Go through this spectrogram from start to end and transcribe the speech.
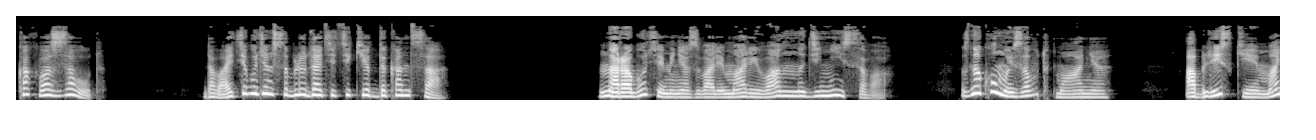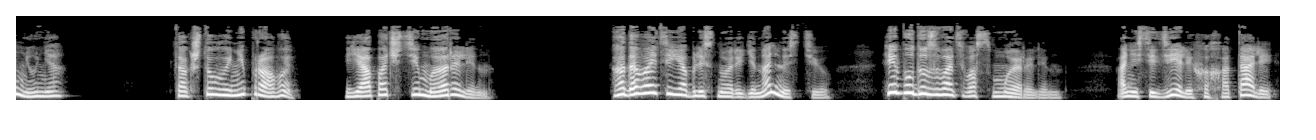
как вас зовут? Давайте будем соблюдать этикет до конца. На работе меня звали Марья Ивановна Денисова. Знакомые зовут Маня, а близкие — Манюня. Так что вы не правы. Я почти Мэрилин. А давайте я блесну оригинальностью и буду звать вас Мэрилин. Они сидели, хохотали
